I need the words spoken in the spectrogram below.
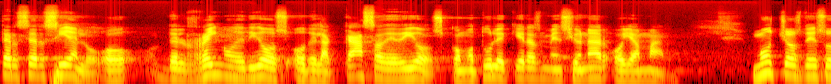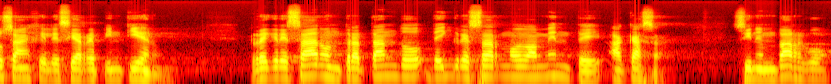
tercer cielo o del reino de Dios o de la casa de Dios, como tú le quieras mencionar o llamar. Muchos de esos ángeles se arrepintieron, regresaron tratando de ingresar nuevamente a casa. Sin embargo,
